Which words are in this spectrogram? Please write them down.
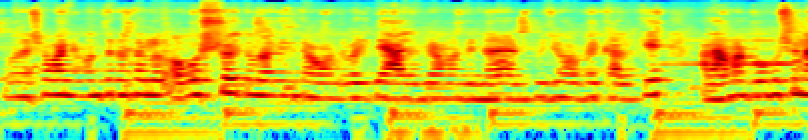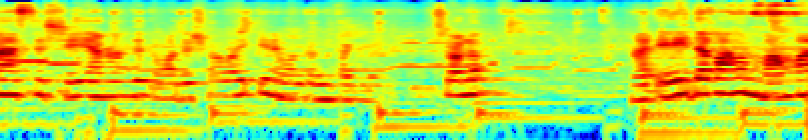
তোমাদের সবার নিমন্ত্রণ থাকলে। অবশ্যই তোমরা কিন্তু আমাদের বাড়িতে আসবে আমাদের নারায়ণ পুজো হবে কালকে। আর আমার গবেষণা আসছে সেই আনন্দে তোমাদের সবাইকে নিমন্ত্রণ থাকবে চলো। আর এই দেখো আমার মামা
